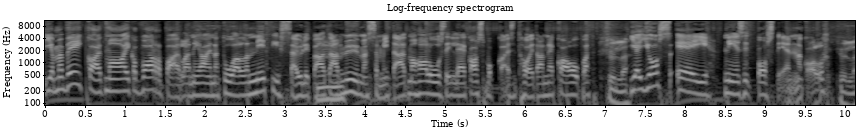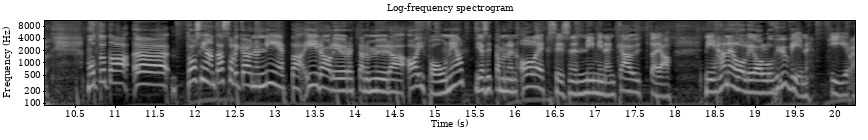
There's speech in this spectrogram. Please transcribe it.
ja mä veikkaan, että mä oon aika varpaillani aina tuolla netissä ylipäätään mm. myymässä mitään, että mä haluan silleen kasvokkaiset hoitaa ne kaupat. Kyllä. Ja jos ei, niin sit postiennakolla. Kyllä. Mutta tota, ö, tosiaan tässä oli käynyt niin, että Iida oli yrittänyt myydä iPhonea ja sitten tämmönen Alexis niminen käyttäjä, niin hänellä oli ollut hyvin kiire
